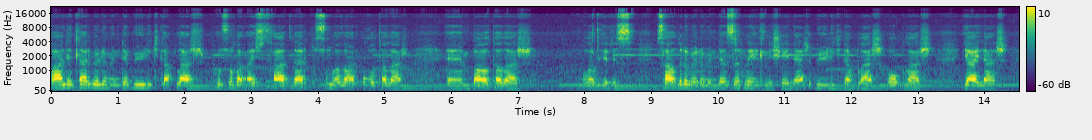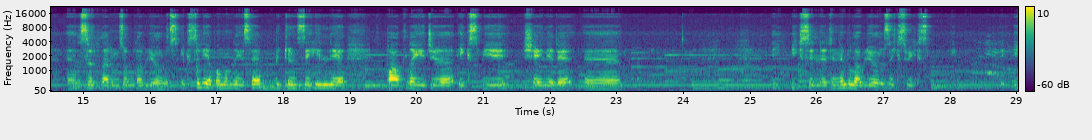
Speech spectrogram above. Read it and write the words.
Aletler bölümünde büyülü kitaplar, pusula, saatler, pusulalar, oltalar, e, baltalar bulabiliriz. Saldırı bölümünde zırhla ilgili şeyler, büyülü kitaplar, oklar, yaylar, zırhlarımızı bulabiliyoruz. İksir yapımında ise bütün zehirli, patlayıcı, XP şeyleri, e, iksirlerini bulabiliyoruz. XP, XP,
